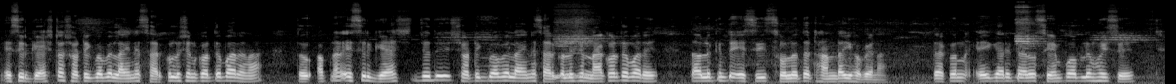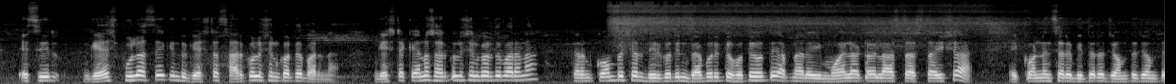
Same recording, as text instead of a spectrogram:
এসির গ্যাসটা সঠিকভাবে লাইনে সার্কুলেশন করতে পারে না। তো আপনার এসির গ্যাস যদি সঠিকভাবে লাইনে সার্কুলেশন না করতে পারে, তাহলে কিন্তু এসি সোলোতে ঠান্ডাই হবে না। তো এখন এই গাড়িটারও সেম প্রবলেম হয়েছে এসির গ্যাস ফুল আছে, কিন্তু গ্যাসটা সার্কুলেশন করতে পারে না। গ্যাসটা কেন সার্কুলেশন করতে পারে না? কারণ কম্প্রেসার দীর্ঘদিন ব্যবহৃত হতে হতে আপনার এই ময়লা টয়লা আস্তে আস্তে আইসা, এই কন্ডেন্সারের ভিতরে জমতে জমতে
